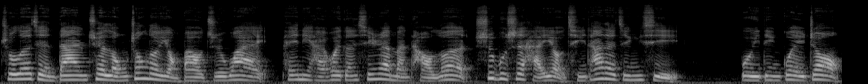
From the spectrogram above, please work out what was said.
除了简单却隆重的拥抱之外，陪你还会跟新人们讨论，是不是还有其他的惊喜？不一定贵重，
